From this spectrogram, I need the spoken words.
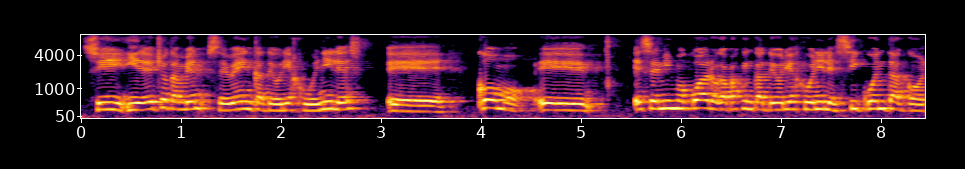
Sí, y de hecho también se ve en categorías juveniles eh, cómo eh, ese mismo cuadro, capaz que en categorías juveniles sí cuenta con,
